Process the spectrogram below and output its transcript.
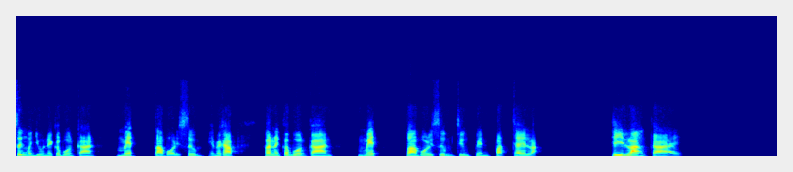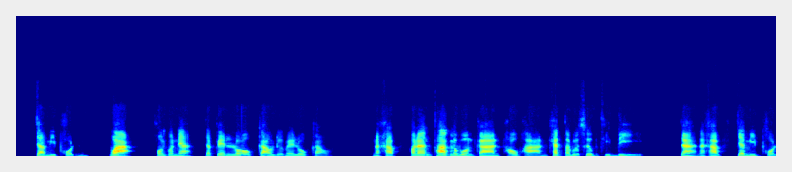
ซึ่งมันอยู่ในกระบวนการเมตาบอลิซึมเห็นไหมครับ เพราะนั้นกระบวนการเมตาบอลิซึมจึงเป็นปัจจัยหลัก ที่ร่างกาย จะมีผลว่าคนคนนี้จะเป็นโรคเกาต์หรือไม่โรคเกาต์ นะครับ เพราะฉะนั้นถ้ากระบวนการเผาผลาญแคตตาบอลิซึมที่ดีจะนะครับ จะมีผล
